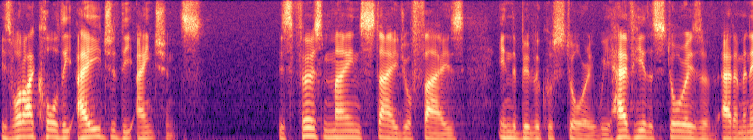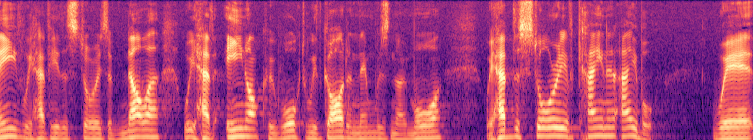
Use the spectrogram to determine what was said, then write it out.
is what I call the age of the ancients. This first main stage or phase in the biblical story. We have here the stories of Adam and Eve, we have here the stories of Noah, we have Enoch who walked with God and then was no more. We have the story of Cain and Abel, where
